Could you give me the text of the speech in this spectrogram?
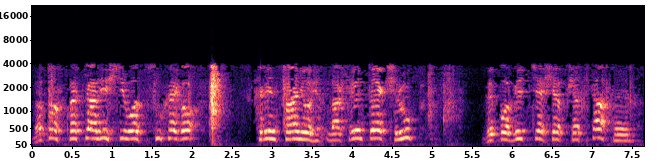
No to specjaliści od suchego skręcania nakrętek, śrub, wypowiedzcie się przed kasem.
